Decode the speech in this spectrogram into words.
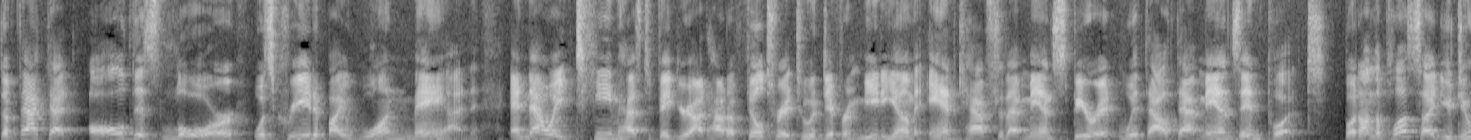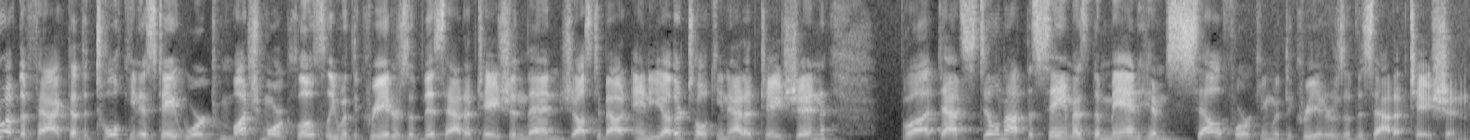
the fact that all this lore was created by one man and now a team has to figure out how to filter it to a different medium and capture that man's spirit without that man's input. But on the plus side, you do have the fact that the Tolkien estate worked much more closely with the creators of this adaptation than just about any other Tolkien adaptation, but that's still not the same as the man himself working with the creators of this adaptation.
